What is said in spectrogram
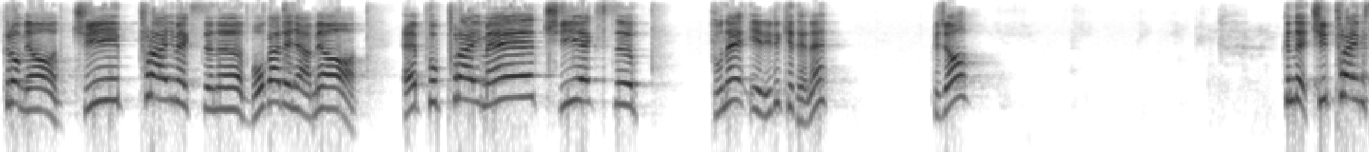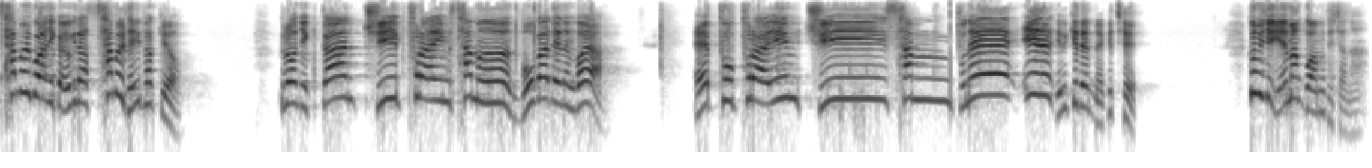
그러면 g 프라임 x는 뭐가 되냐면 f 프라임의 gx 분의 1 이렇게 되네? 그죠? 근데 g 프라임 3을 구하니까 여기다 3을 대입할게요. 그러니까 g 프라임 3은 뭐가 되는 거야? f 프라임 g 3분의 1 이렇게 됐네. 그치? 그럼 이제 얘만 구하면 되잖아.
